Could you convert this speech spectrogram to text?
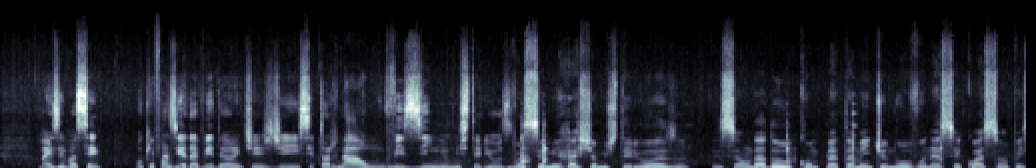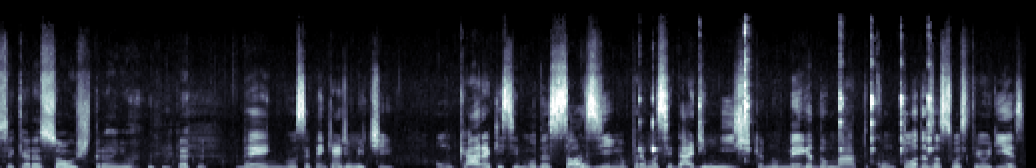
Mas e você? O que fazia da vida antes de se tornar um vizinho misterioso? Você me acha misterioso? Isso é um dado completamente novo nessa equação. Pensei que era só o estranho. Bem, você tem que admitir. Um cara que se muda sozinho para uma cidade mística no meio do mato com todas as suas teorias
